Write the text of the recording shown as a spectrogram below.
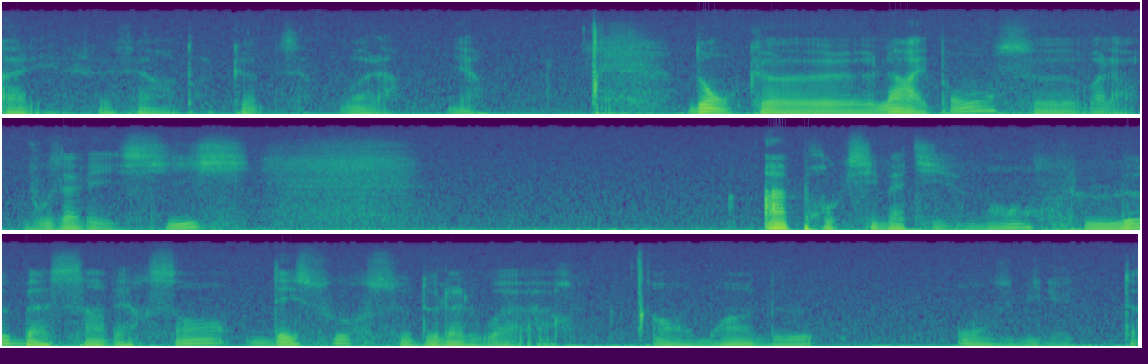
allez je vais faire un truc comme ça. Voilà bien. Donc la réponse voilà vous avez ici approximativement le bassin versant des sources de la Loire en moins de 11 minutes.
